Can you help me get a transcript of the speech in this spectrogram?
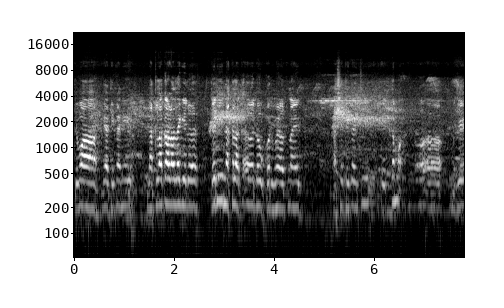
किंवा या ठिकाणी नकला काढायला गेलं तरी नकला लवकर मिळत नाहीत. अशा ठिकाणची एकदम म्हणजे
